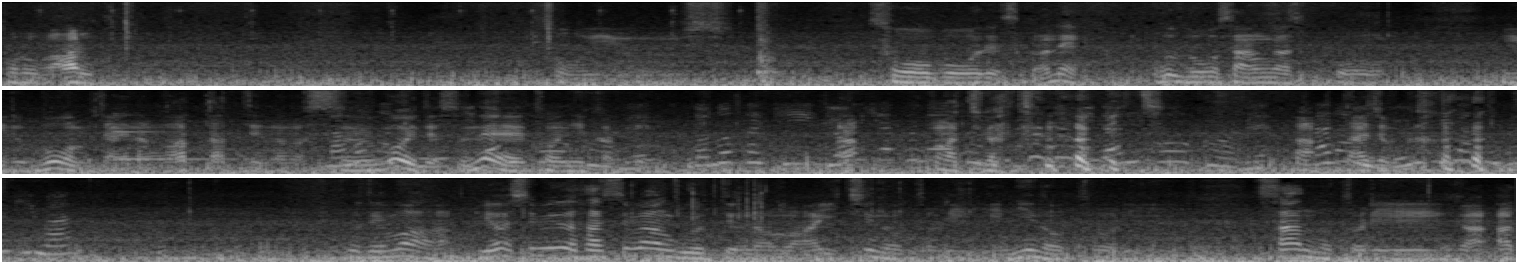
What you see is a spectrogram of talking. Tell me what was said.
ころがあると。そういう僧帽ですかね。お坊さんがこういる棒みたいなのがあったっていうのがすごいですね。とにかく。その先400メあ間違ってないあ大丈夫か。それでまあ岩清水八幡宮っていうのはまあ1の鳥居2の鳥居3の鳥居があっ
